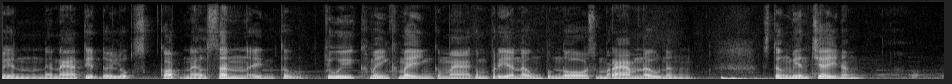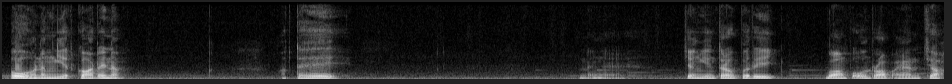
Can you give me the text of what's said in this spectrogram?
មានអ្នកណាទៀតដោយលោក Scott Nelson អីទៅជួយក្មេងៗកម្មាកំព្រានៅពំនោសម្រាមនៅនឹងស្ទឹងមានជ័យហ្នឹងអូហ្នឹងញាតគាត់អីហ្នឹងអត់ទេហ្នឹងអញ្ចឹងយើងត្រូវបរិយបងប្អូនរាប់អានចោះ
